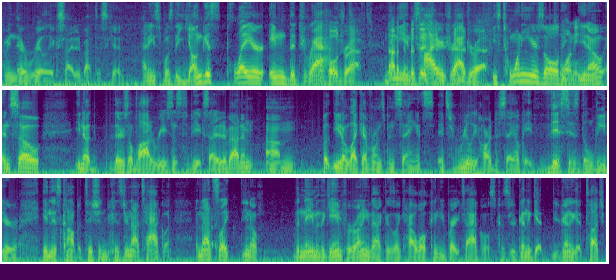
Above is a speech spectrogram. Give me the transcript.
I mean they're really excited about this kid. And he was the youngest player in the draft, The whole draft. in Not the the position, entire in the draft. draft. He's 20 years old, 20. you know, and so you know there's a lot of reasons to be excited about him. Um, but you know, like everyone's been saying, it's it's really hard to say, okay, this is the leader in this competition because you're not tackling, and that's like you know the name of the game for running back is like how well can you break tackles because you're gonna get you're gonna get touched.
